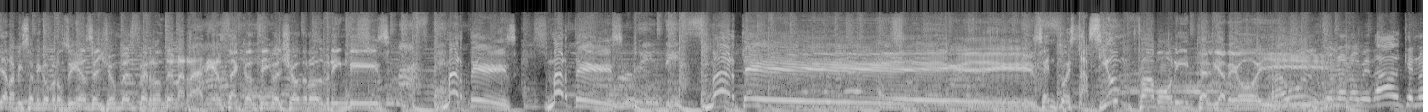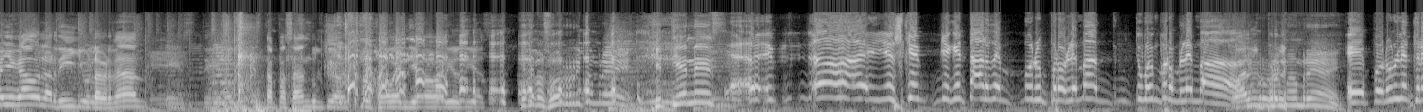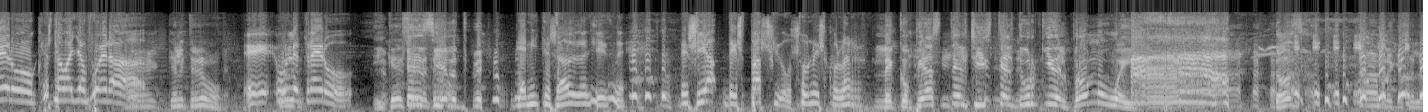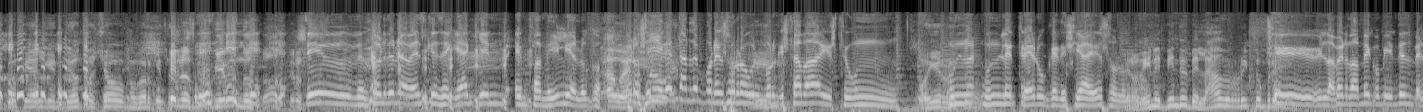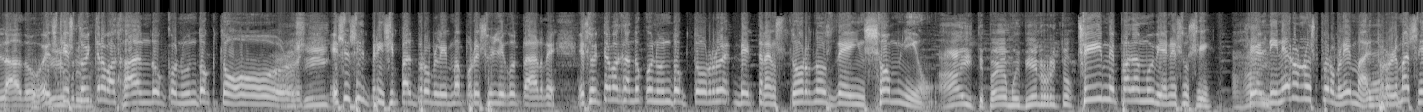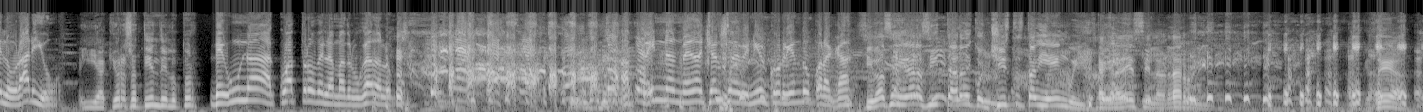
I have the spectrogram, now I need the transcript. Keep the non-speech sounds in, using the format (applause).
Mañana, mis amigos, buenos días. El show más perrón de la radio está contigo, el show de los brindis. Martes, martes, martes. En tu estación favorita el día de hoy. Raúl, con la novedad que no ha llegado el ardillo, la verdad. Este, no sé qué está pasando últimamente. Este joven lleva varios días. ¿Qué te pasó, Rorrito, hombre? ¿Qué tienes? Ay, es que llegué tarde por un problema. Tuve un problema. ¿Cuál problema, hombre? Eh, por un letrero que estaba allá afuera. Eh, ¿Qué letrero? Eh, un letrero. ¿Y qué decía el letrero? Ya ni te sabes decirme. Decía despacio, zona escolar. Le copiaste el chiste al turqui del promo, güey. Dos. No, hombre, que se le copie a alguien de otro show, mejor que, nos copiemos nosotros. Sí, mejor de una vez que se quede aquí en, en familia, loco. Ah, bueno. Pero sí llegué tarde por eso, Raúl, porque estaba este, un, Oye, un, un letrero que decía eso, loco. Pero vienes bien desvelado, Rito, hombre. La verdad me comí desvelado. ¿Por qué, Es que estoy trabajando con un doctor. Ah, ¿sí? Ese es el principal problema, por eso llego tarde. Estoy trabajando con un doctor de trastornos de insomnio. Ay, ¿te paga muy bien, Rito? Sí, me pagan muy bien, eso sí. Ajá, el y- dinero no es problema, el problema es el horario. ¿Y a qué horas atiende el doctor? De una a cuatro de la madrugada, loco. Apenas me da chance de venir corriendo para acá. Si vas a llegar así tarde con chiste, está bien, güey. Se agradece, la verdad, Rui. Lo que sea.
